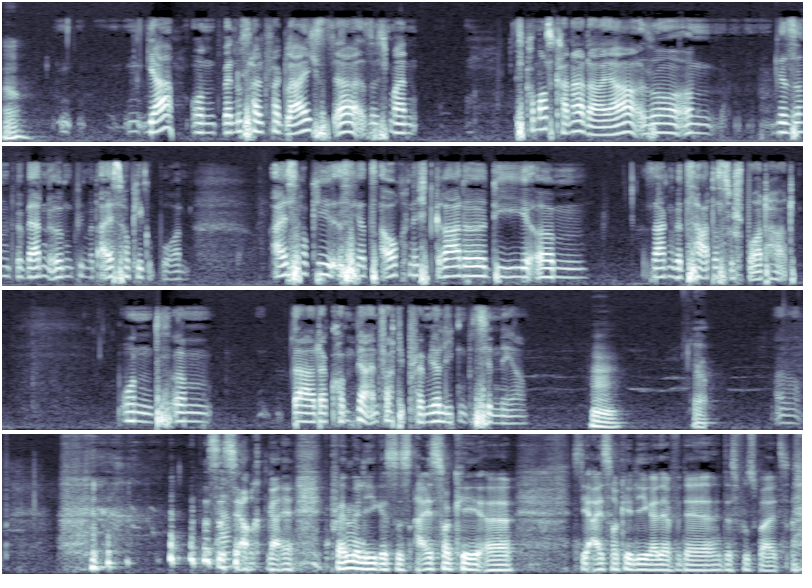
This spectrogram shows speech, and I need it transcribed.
Ja. Ja, und wenn du es halt vergleichst, ja, also ich meine, ich komme aus Kanada, ja, also ähm, wir sind, wir werden irgendwie mit Eishockey geboren. Eishockey ist jetzt auch nicht gerade die, ähm, sagen wir, zarteste Sportart. Und ähm, da, da kommt mir einfach die Premier League ein bisschen näher. Hm. Ja. Also. das ja. ist ja auch geil. Premier League ist das Eishockey, äh, ist die Eishockey-Liga der, der, des Fußballs.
